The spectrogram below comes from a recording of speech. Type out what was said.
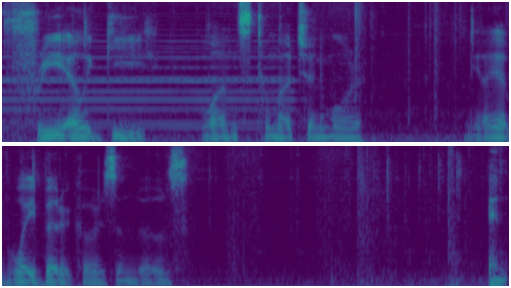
free LED ones too much anymore. Yeah, I have way better cars than those. And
